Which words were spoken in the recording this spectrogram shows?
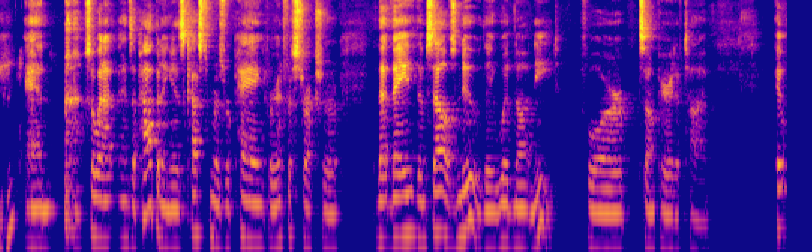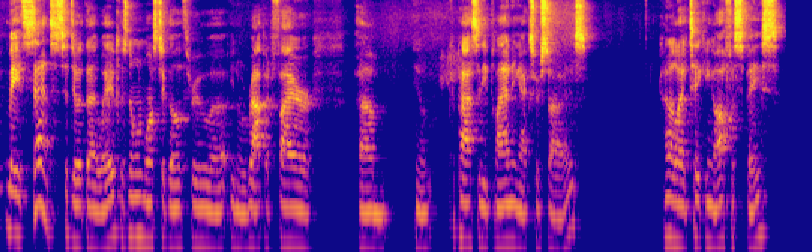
Mm-hmm. And so what ends up happening is customers were paying for infrastructure that they themselves knew they would not need for some period of time. It made sense to do it that way because no one wants to go through a you know rapid fire um, you know capacity planning exercise, kind of like taking office space.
